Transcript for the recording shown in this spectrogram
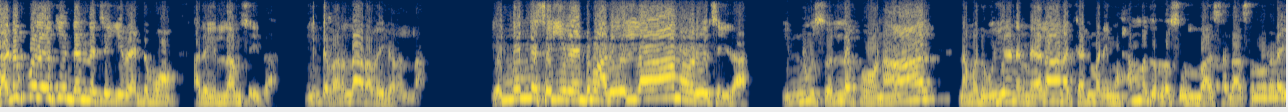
தடுப்பதற்கு என்னென்ன செய்ய வேண்டுமோ அதை எல்லாம் செய்தார். நீண்ட வரலாறு அவைகள் எல்லாம் என்னென்ன செய்ய வேண்டுமோ அதையெல்லாம் அவர்கள் செய்தார். இன்னும் சொல்ல போனால் நமது உயிரின மேலான கண்மணி முகமது ரசூல்லா சல்லாசன் அவர்களை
